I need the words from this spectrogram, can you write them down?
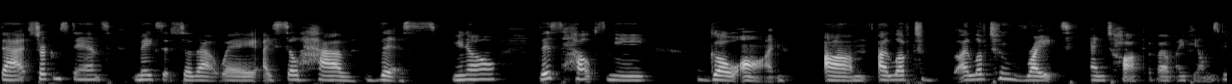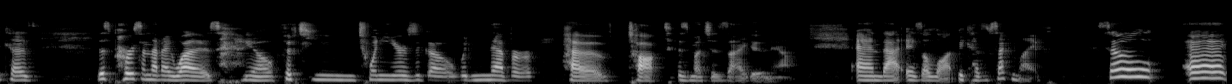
that circumstance makes it so that way I still have this, you know, this helps me go on. Um, I love to I love to write and talk about my feelings because this person that I was, you know, 15, 20 years ago would never have talked as much as I do now. And that is a lot because of Second Life. So, uh,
